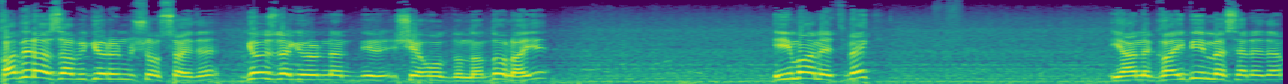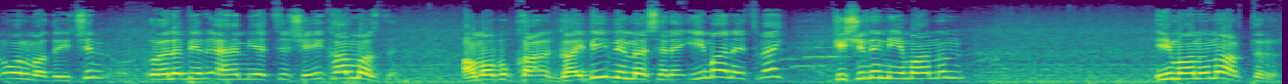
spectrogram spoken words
kabir azabı görülmüş olsaydı, gözle görülen bir şey olduğundan dolayı iman etmek yani gaybi meseleden olmadığı için öyle bir ehemmiyeti şeyi kalmazdı. Ama bu gaybi bir mesele iman etmek kişinin imanın imanını arttırır.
